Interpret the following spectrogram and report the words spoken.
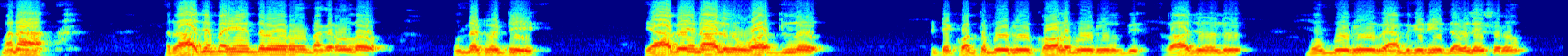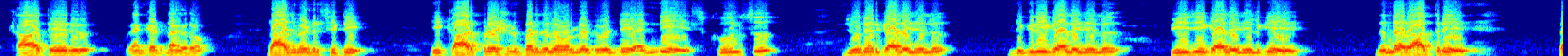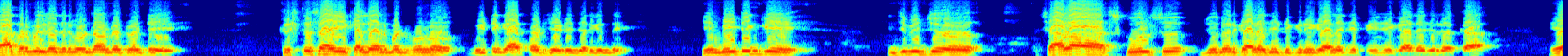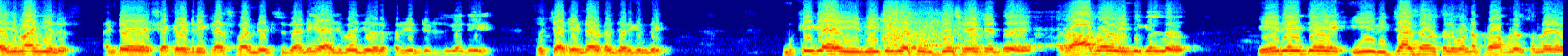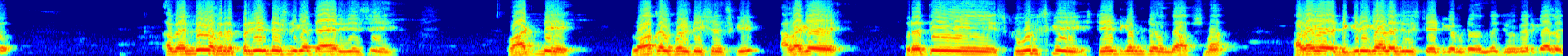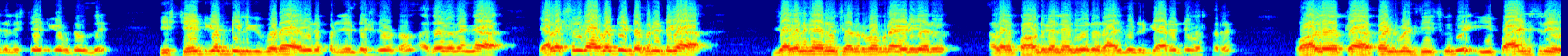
మన రాజమహేంద్రవరం నగరంలో ఉన్నటువంటి యాభై నాలుగు వార్డుల్లో అంటే కొంతమూరు కోలమూరు రాజోలు బొమ్మూరు వేమగిరి ధవళేశ్వరం కాతేరు వెంకటనగరం రాజమండ్రి సిటీ ఈ కార్పొరేషన్ పరిధిలో ఉన్నటువంటి అన్ని స్కూల్స్ జూనియర్ కాలేజీలు డిగ్రీ కాలేజీలు పీజీ కాలేజీలకి నిన్న రాత్రి పేపర్ మిల్ ఎదురుగుండా ఉన్నటువంటి కృష్ణసాయి కళ్యాణ మండపంలో మీటింగ్ ఏర్పాటు చేయడం జరిగింది. ఈ మీటింగ్కి ఇంచుమించు చాలా schools junior college degree college PG కాలేజీల యొక్క యాజమాన్యులు అంటే సెక్రటరీ కరస్పాండెంట్స్ కానీ యాజమాన్య రిప్రజెంటేటివ్స్ కానీ వచ్చి అటెండ్ అవ్వడం జరిగింది. ముఖ్యంగా ఈ మీటింగ్ యొక్క ఉద్దేశం ఏంటంటే రాబో ఎన్నికల్లో ఏదైతే ఈ విద్యా సంస్థలు ఉన్న ప్రాబ్లమ్స్ ఉన్నాయో అవన్నీ ఒక రిప్రజెంటేషన్గా తయారు చేసి వాటిని లోకల్ పొలిటీషియన్స్కి అలాగే ప్రతి స్కూల్స్కి స్టేట్ కమిటీ ఉంది అప్స్మా అలాగే డిగ్రీ కాలేజీలు స్టేట్ కమిటీ ఉంది జూనియర్ కాలేజీలు స్టేట్ కమిటీ ఉంది. ఈ స్టేట్ కమిటీలకి కూడా ఈ రిప్రజెంటేషన్ ఇవ్వటం. అదే విధంగా ఎలక్షన్ కాబట్టి డెఫినెట్గా జగన్ గారు చంద్రబాబు నాయుడు గారు అలాగే పవన్ కళ్యాణ్ గారు రాజమండ్రి గ్యారంటీ వస్తారు. వాళ్ళ యొక్క అపాయింట్మెంట్ తీసుకుని ఈ పాయింట్స్ని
